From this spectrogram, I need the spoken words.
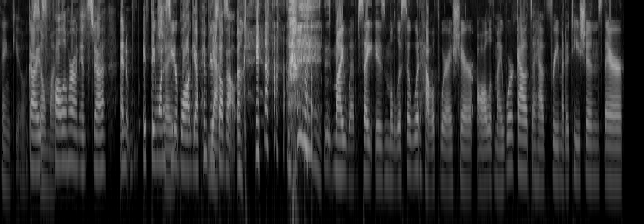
thank you, guys, so much. follow her on Insta, and if they want to see your blog, yeah, pimp yourself out. Okay. my website is Melissa Wood Health, where I share all of my workouts. I have free meditations there,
